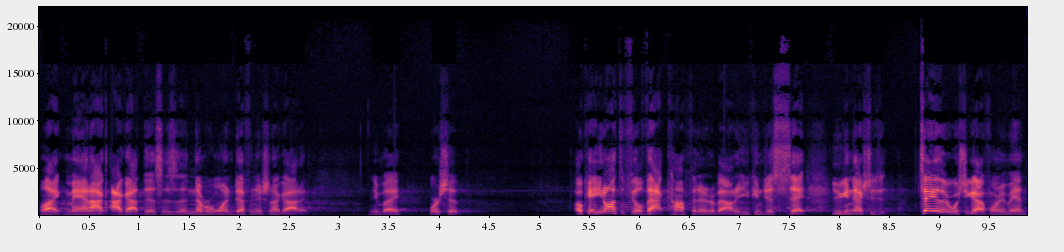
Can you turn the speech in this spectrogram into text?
like, man, I, I got this. This is the number one definition. I got it. Anybody worship? Okay, you don't have to feel that confident about it. You can just say, you can actually, Taylor, what you got for me, man?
